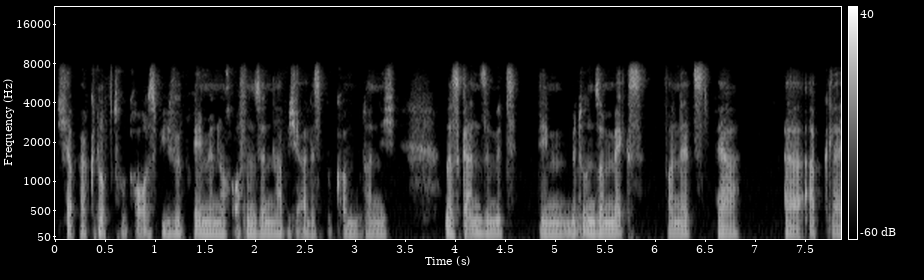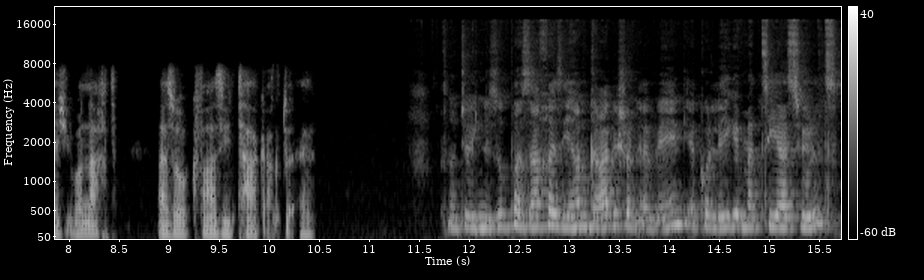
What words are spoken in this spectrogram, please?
Ich habe per Knopfdruck raus, wie viele Prämien noch offen sind, habe ich alles bekommen oder nicht. Und das Ganze mit dem, mit unserem Max vernetzt per äh, Abgleich über Nacht, also quasi tagaktuell. Das ist natürlich eine super Sache. Sie haben gerade schon erwähnt, Ihr Kollege Matthias Hülz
